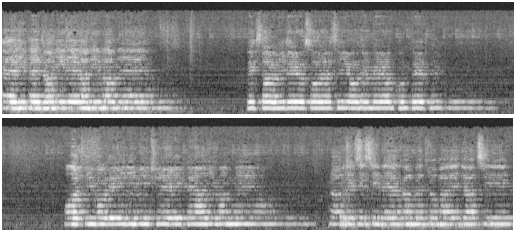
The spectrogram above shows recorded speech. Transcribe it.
e i perdoni dell'anima mea. Exaudi Deus oratione meam competetur. Otimore inimici elipe anima mea, progesisti mea campem trovare diaci,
